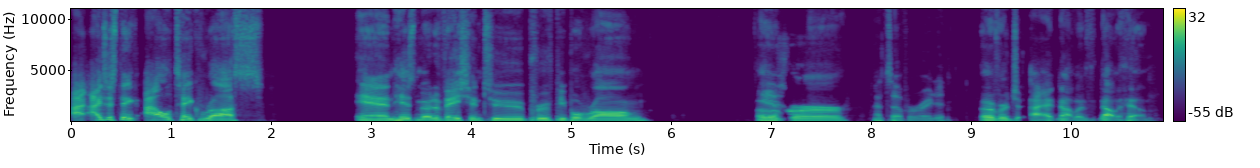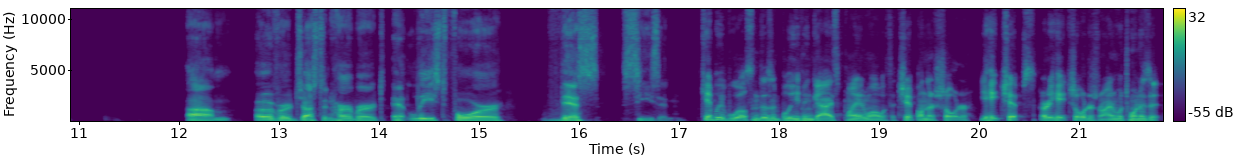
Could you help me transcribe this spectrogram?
I, I just think I'll take Russ and his motivation to prove people wrong Yeah. over That's overrated. over J- I, not with not with him. Um, over Justin Herbert at least for this season. Can't believe Wilson doesn't believe in guys playing well with a chip on their shoulder. You hate chips or you hate shoulders, Ryan? Which one is it?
